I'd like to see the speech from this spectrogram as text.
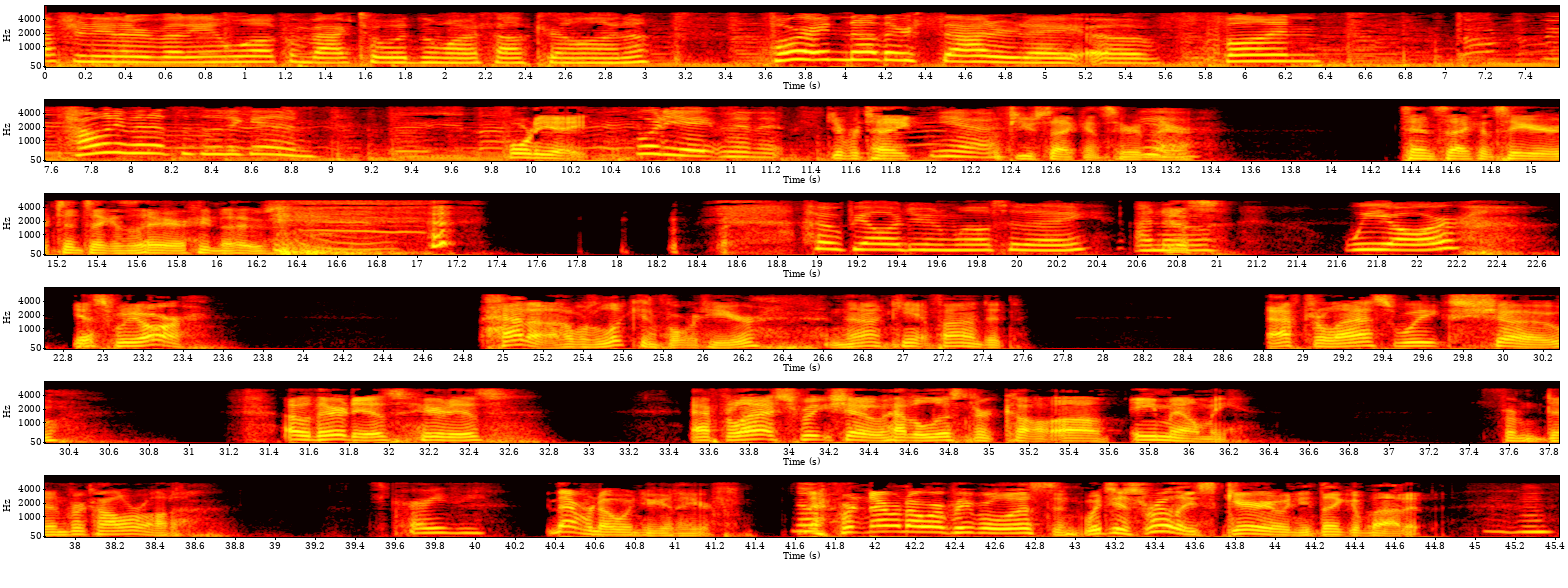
afternoon, everybody, and welcome back to Woods and Water, South Carolina, for another Saturday of fun. How many minutes is it again? 48, 48 minutes. give or take Yeah. a few seconds here and Yeah. there. 10 seconds here, 10 seconds there, who knows. Hope y'all are doing well today. I know Yes. we are. yes, we are. Had a, I was looking for it here, and now I can't find it. After last week's show, oh, there it is. Here it is. After last week's show, had a listener call, uh, email me from Denver, Colorado. It's crazy. You never know when you're going to hear. Nope. Never, never know where people listen, which is really scary when you think about it. hmm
